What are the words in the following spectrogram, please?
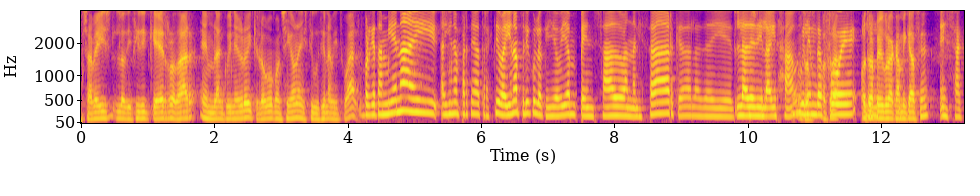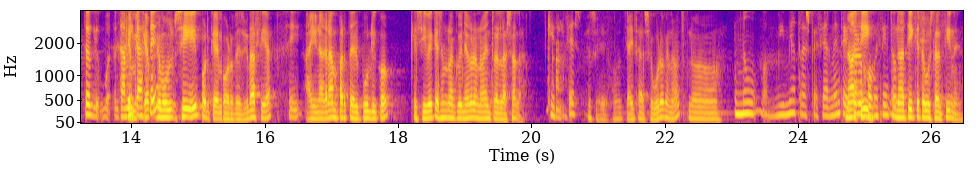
sabéis lo difícil que es rodar en blanco y negro y que luego consiga una distribución habitual. Porque también hay, hay una parte atractiva. Hay una película que yo había pensado analizar, que era la de, la de The Lighthouse. William Otra- Dafoe Otra y- película kamikaze. Exacto, que, bueno, Que- Kamikaze. que- que- sí, porque por desgracia Sí. hay una gran parte del público que si ve que es en blanco y negro no entra en la sala. ¿Qué Ah. dices? Sí, ya dice, seguro que no. tú no... No, a mí me atrae especialmente. No a, ti, jovencito. no a ti que te gusta el cine.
